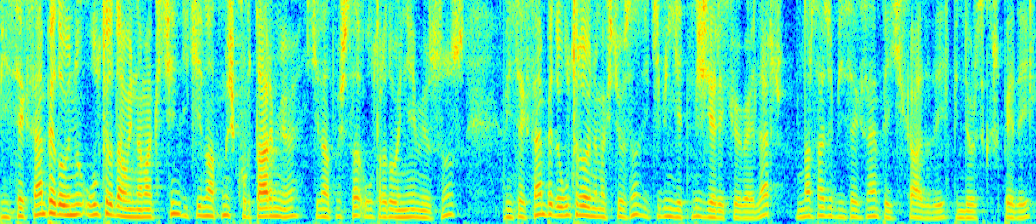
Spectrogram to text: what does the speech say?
1080p'de oyunu ultra'da oynamak için 2060 kurtarmıyor. 2060'da ultra'da oynayamıyorsunuz. 1080p'de ultra'da oynamak istiyorsanız 2070 gerekiyor beyler. Bunlar sadece 1080p 2K'da değil, 1440p değil.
